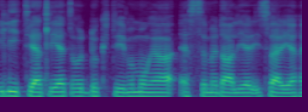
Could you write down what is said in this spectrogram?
elittriatlet och duktig med många SM-medaljer i Sverige.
